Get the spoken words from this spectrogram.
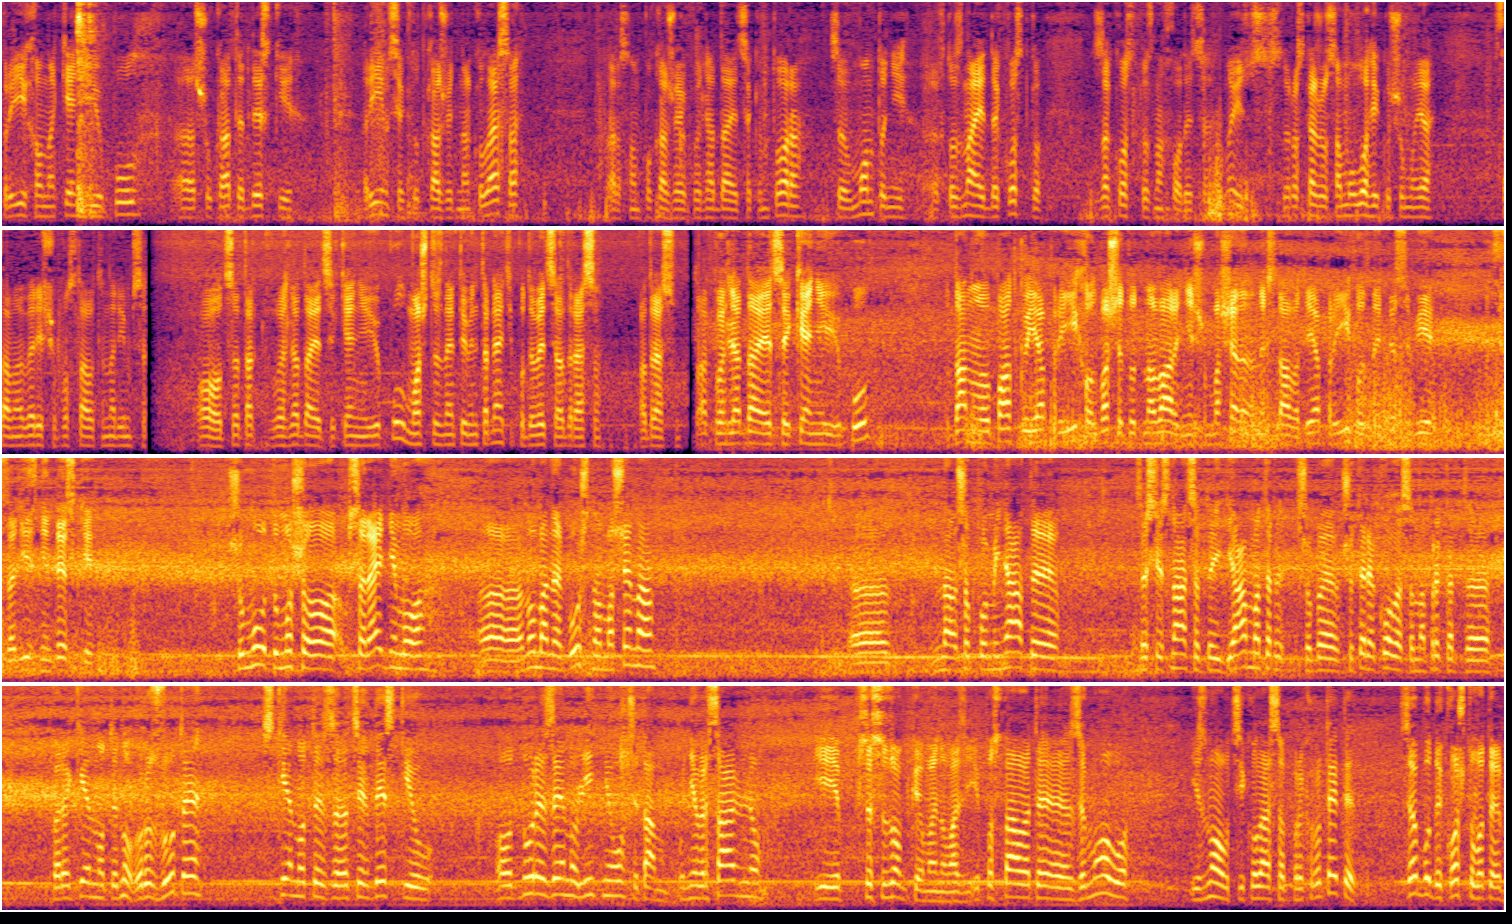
Приїхав на Кенію Пул е, шукати диски Рімс, як тут кажуть, на колеса. Зараз вам покажу, як виглядає ця контора. Це в Монтоні. Е, Хто знає, де Костко, за Костко знаходиться. Ну і розкажу саму логіку, чому я саме вирішив поставити на Рімси. О, це так виглядає цей Кенію Пул. Можете знайти в інтернеті, подивитися адресу. адресу. Так виглядає цей Кенію Пул. В даному випадку я приїхав, бачите, тут наварені, щоб машини на них ставити. Я приїхав знайти собі ці залізні диски. Чому? Тому що в середньому е, ну, в мене бушна машина. Е, щоб поміняти це 16-й діаметр, щоб 4 колеса, наприклад, е, перекинути, ну, розути, скинути з цих дисків одну резину літню чи там універсальну і всесезонку я маю на увазі, і поставити зимову, і знову ці колеса прикрутити, це буде коштувати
